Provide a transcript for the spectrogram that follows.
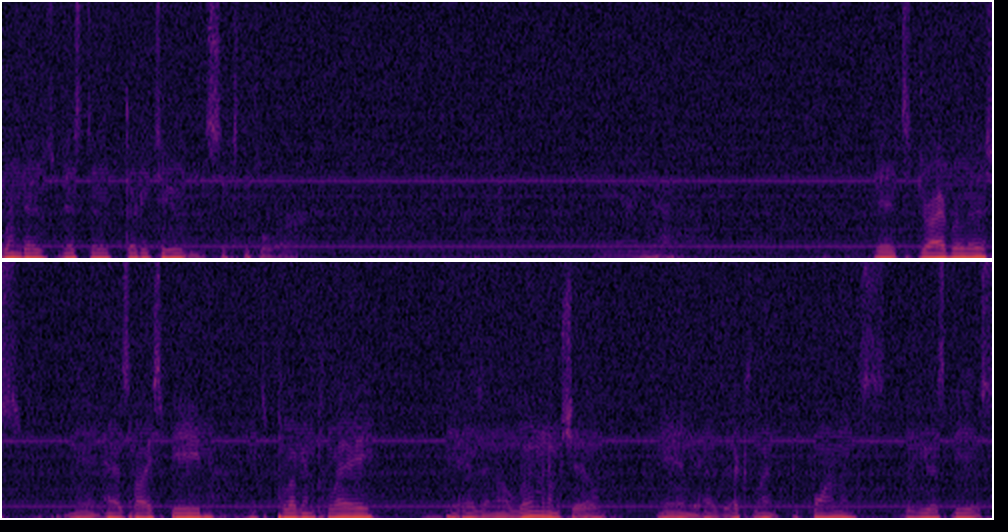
Windows Vista 32 and 64. And it's driverless, it has high speed, it's plug and play, it has an aluminum shell, and it has excellent performance. The USB is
